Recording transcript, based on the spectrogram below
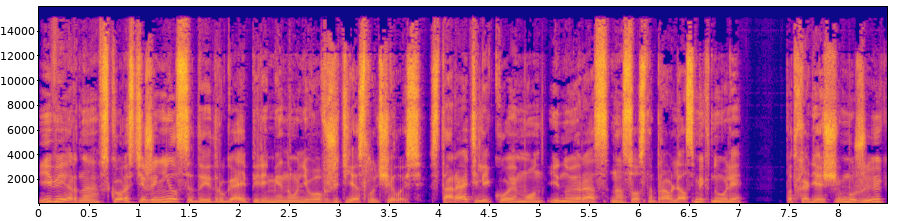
И верно, в скорости женился, да и другая перемена у него в житье случилась. Старателей, коим он иной раз насос направлял, смекнули. Подходящий мужик,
